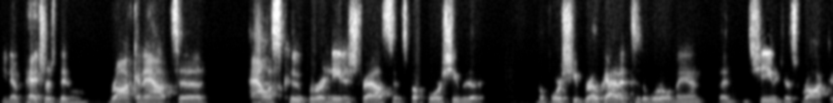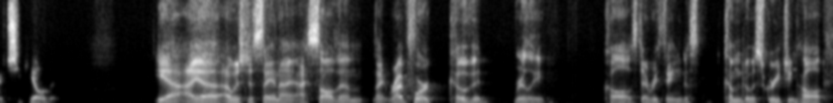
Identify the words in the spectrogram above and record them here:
you know, Petra's been rocking out to Alice Cooper and Nita Strauss since before she was before she broke out into the world, man. But she just rocked it. She killed it. Yeah, I uh, I was just saying I, I saw them like right before COVID really caused everything to come to a screeching halt.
